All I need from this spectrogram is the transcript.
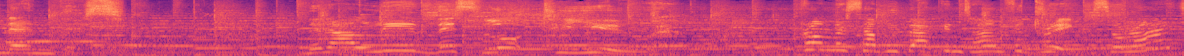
can end this. Then I'll leave this lot to you. Promise I'll be back in time for drinks, alright?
